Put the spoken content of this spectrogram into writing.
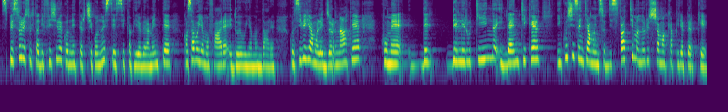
spesso risulta difficile connetterci con noi stessi e capire veramente cosa vogliamo fare e dove vogliamo andare. Così viviamo le giornate come del, delle routine identiche in cui ci sentiamo insoddisfatti ma non riusciamo a capire perché.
